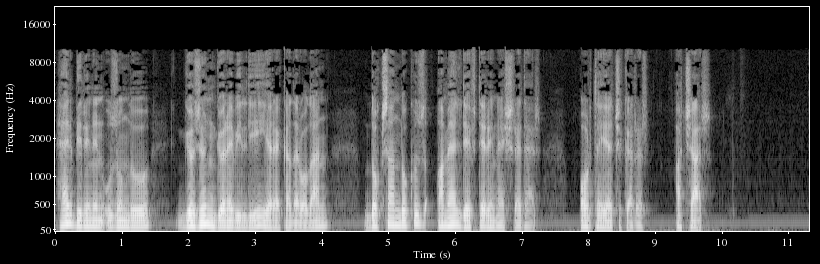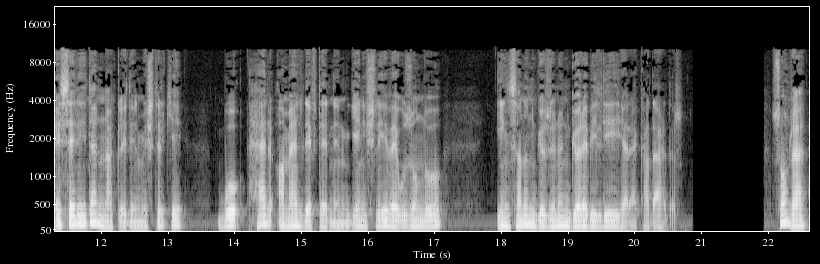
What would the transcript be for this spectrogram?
her birinin uzunluğu gözün görebildiği yere kadar olan 99 amel defteri neşreder. Ortaya çıkarır, açar. Eseriden nakledilmiştir ki bu her amel defterinin genişliği ve uzunluğu insanın gözünün görebildiği yere kadardır. Sonra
